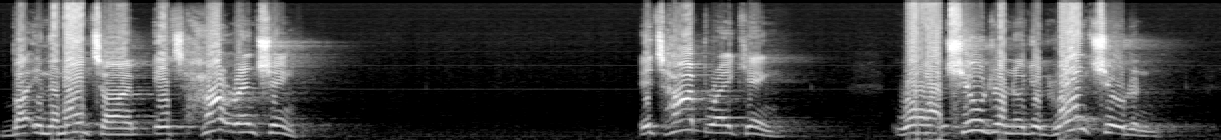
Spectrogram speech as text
But in the meantime, it's heart wrenching. It's heartbreaking when your children or your grandchildren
